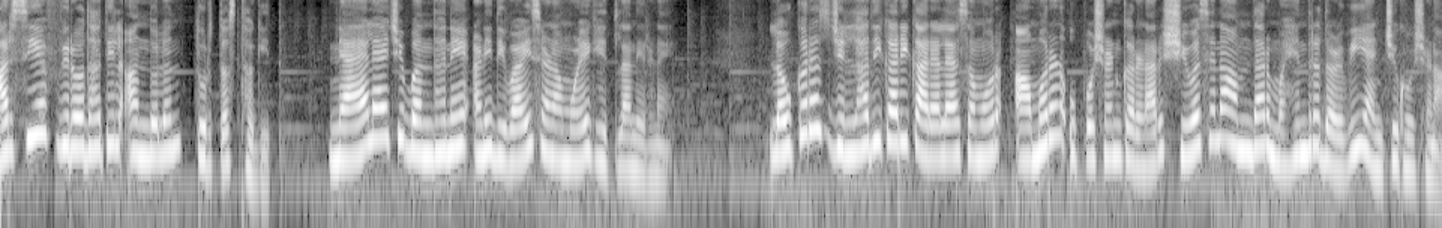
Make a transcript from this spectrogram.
आरसीएफ विरोधातील आंदोलन तूर्त स्थगित न्यायालयाची बंधने आणि दिवाळी सणामुळे घेतला निर्णय. लवकरच जिल्हाधिकारी कार्यालयासमोर आमरण उपोषण करणार शिवसेना आमदार महेंद्र दळवी यांची घोषणा.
